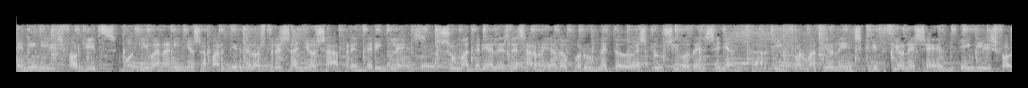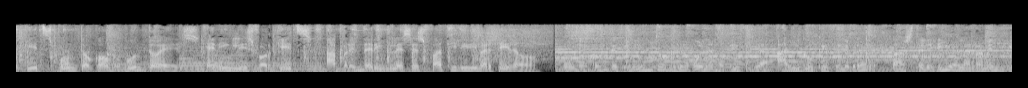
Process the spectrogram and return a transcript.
En English for Kids motivan a niños a partir de los 3 años a aprender inglés. Su material es desarrollado por un método exclusivo de enseñanza. Información e inscripciones en englishforkids.com .com.es. En English for Kids, aprender inglés es fácil y divertido. Un acontecimiento, una buena noticia, algo que celebrar. Pastelería Larramendi.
